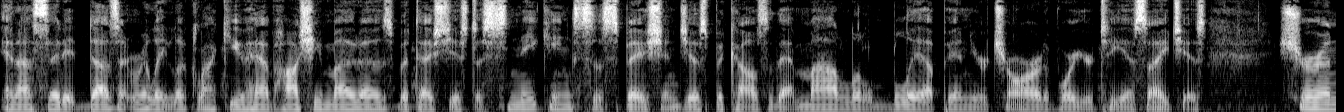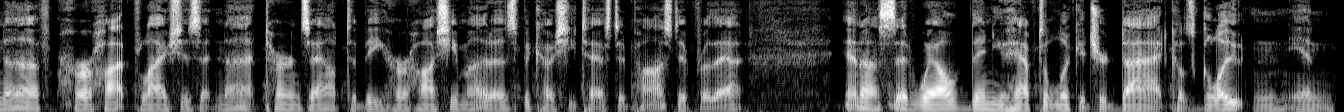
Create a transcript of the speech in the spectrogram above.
And I said, it doesn't really look like you have Hashimoto's, but that's just a sneaking suspicion just because of that mild little blip in your chart of where your TSH is. Sure enough, her hot flashes at night turns out to be her Hashimoto's because she tested positive for that. And I said, well, then you have to look at your diet because gluten in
